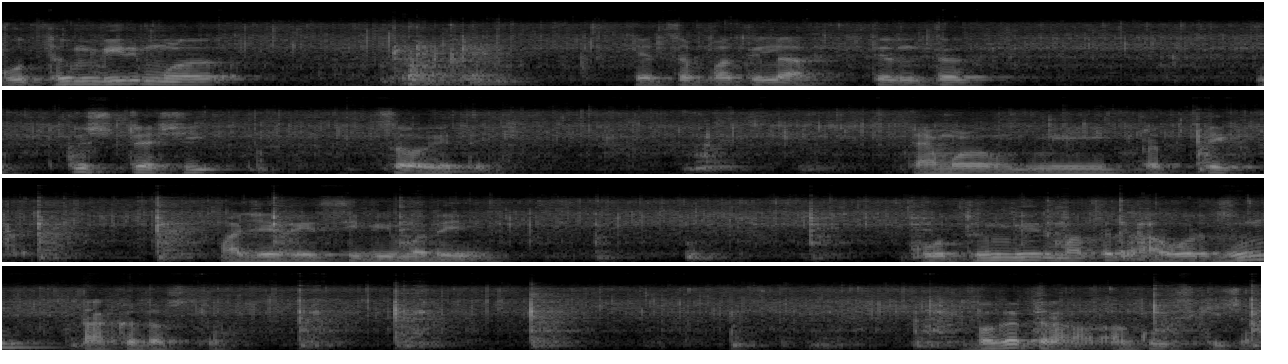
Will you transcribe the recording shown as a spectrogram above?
कोथिंबीरमुळं या चपातीला अत्यंत उत्कृष्ट अशी चव येते. त्यामुळं मी प्रत्येक माझ्या रेसिपीमध्ये कोथिंबीर मात्र आवर्जून टाकत असतो. बघत राहा अकुज किचन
